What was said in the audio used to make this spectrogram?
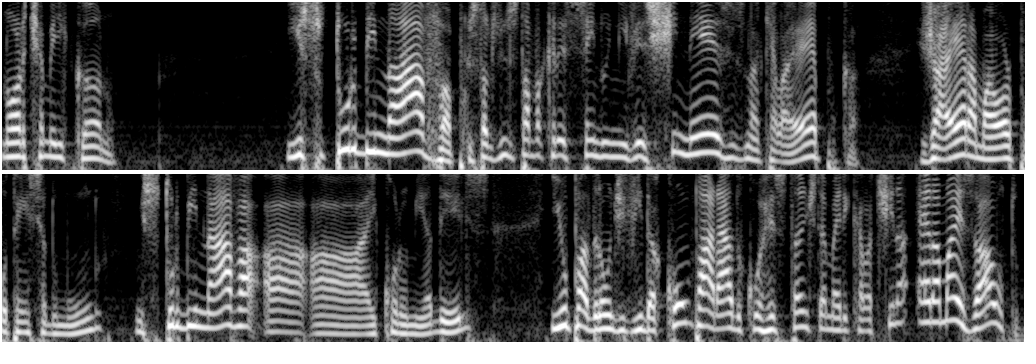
norte-americano. E isso turbinava, porque os Estados Unidos estava crescendo em níveis chineses naquela época. já era a maior potência do mundo, isso turbinava a, a economia deles, e o padrão de vida comparado com o restante da América Latina era mais alto.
